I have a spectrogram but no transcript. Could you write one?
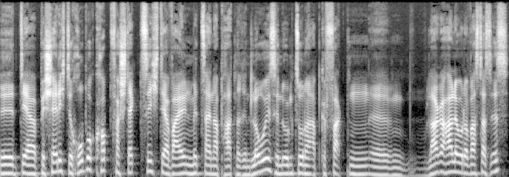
Äh, der beschädigte Robocop versteckt sich derweilen mit seiner Partnerin Lois in irgendeiner abgefuckten ähm, Lagerhalle oder was das ist.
